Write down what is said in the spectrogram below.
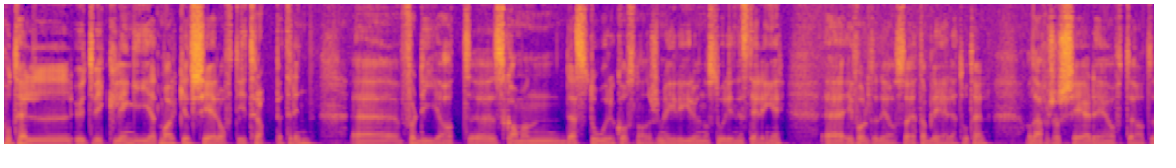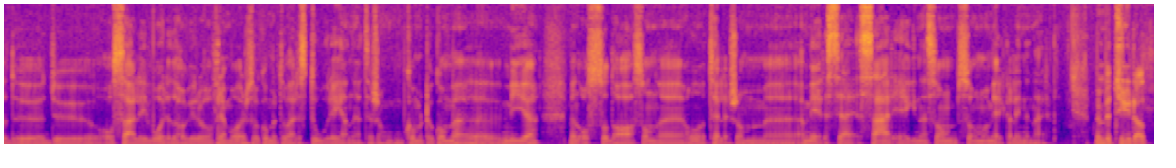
hotellutvikling i et marked skjer ofte i trappetrinn. Eh, fordi at eh, skal man, det er store kostnader som ligger i grunn, og store investeringer eh, i forhold til det å etablere et hotell. Og Derfor så skjer det ofte at du, du, og særlig i våre dager og fremover, så kommer det til å være store enheter som kommer til å komme. Mye. Men også da sånne hoteller som er mer særegne, som, som Amerikalinjen er. Men Betyr det at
